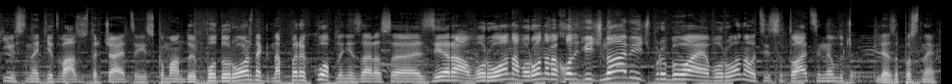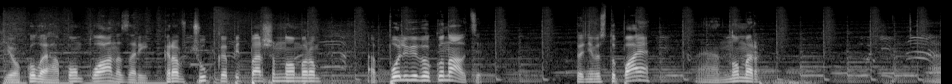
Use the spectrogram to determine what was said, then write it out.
Київ Сенеті 2 зустрічається із командою Подорожник. На перехопленні зараз е, зіграв Ворона. Ворона виходить віч навіч, пробиває Ворона. У цій ситуації не влучив для запасних. Його колега Помплуа Назарій Кравчук е, під першим номером. Е, Польові виконавці. Сьогодні виступає е, номер е,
